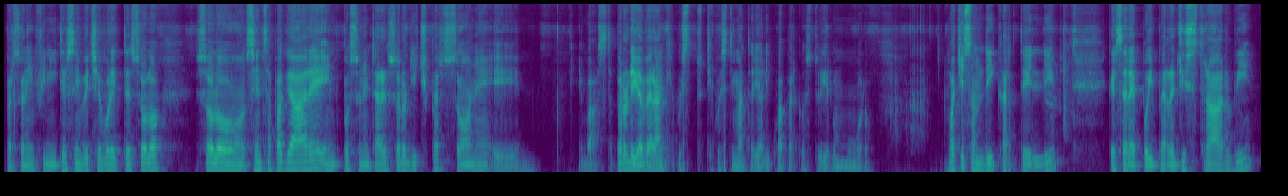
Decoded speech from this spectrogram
persone infinite, se invece volete solo, solo senza pagare possono entrare solo 10 persone e, e basta. Però devi avere anche questi, tutti questi materiali qua per costruire un muro. Qua ci sono dei cartelli che sarebbe poi per registrarvi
